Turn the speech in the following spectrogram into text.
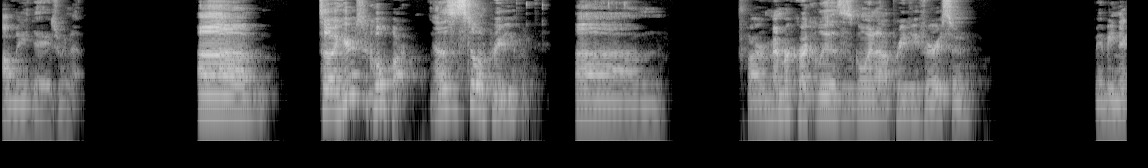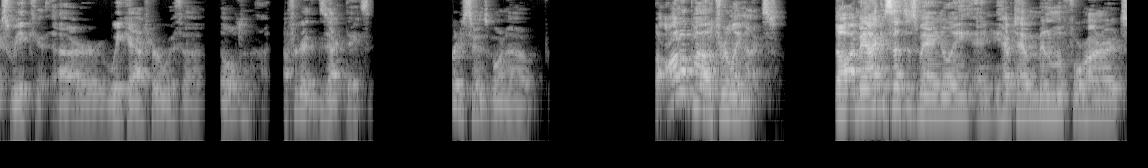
how many days we're in. Um, so here's the cool part. Now this is still in preview. Um, if I remember correctly, this is going out preview very soon. Maybe next week uh, or week after with uh, build. I forget the exact dates. Pretty soon it's going out. But autopilot's really nice. So I mean, I can set this manually, and you have to have a minimum 400,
